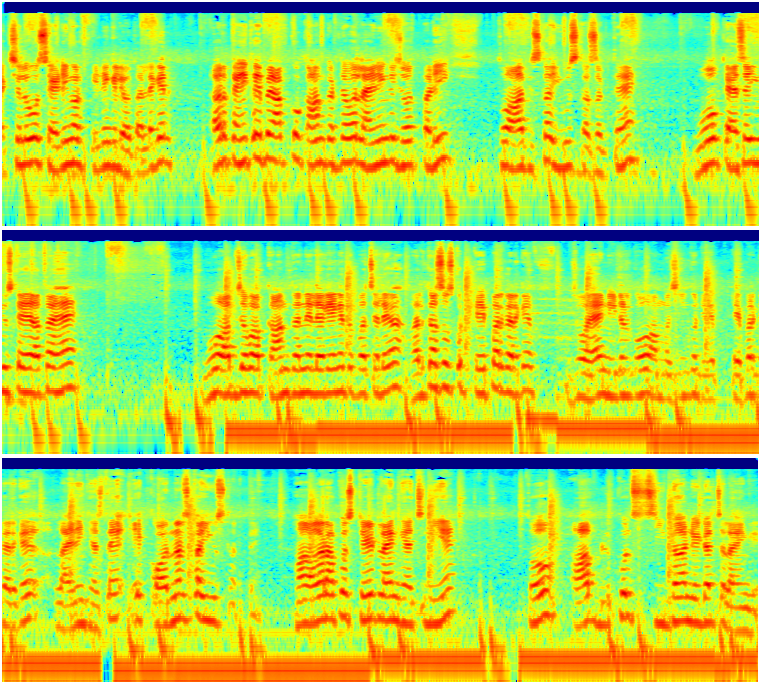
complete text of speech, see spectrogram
एक्चुअली वो शेडिंग और फीलिंग के लिए होता है। लेकिन अगर कहीं कहीं पे आपको काम करते हुए लाइनिंग की ज़रूरत पड़ी तो आप इसका यूज़ कर सकते हैं। वो कैसे यूज़ किया जाता है? वो आप जब आप काम करने लगेंगे तो पता चलेगा। हल्का सा उसको टेपर करके जो है नीडल को हम मशीन को टेपर करके लाइनिंग खींचते हैं। एक कॉर्नर्स का यूज़ करते हैं। हाँ अगर आपको स्ट्रेट लाइन खींचनी है तो आप बिल्कुल सीधा नीडल चलाएँगे।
